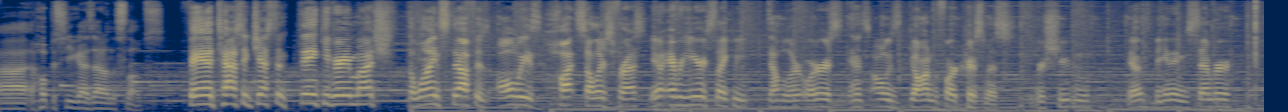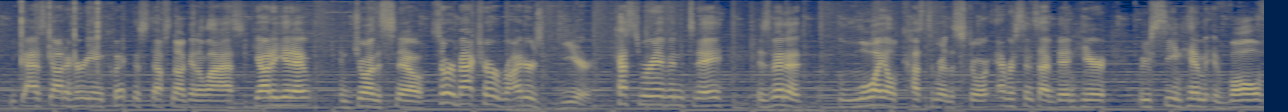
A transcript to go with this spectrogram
Uh, I hope to see you guys out on the slopes. Fantastic, Justin. Thank you very much. The line stuff is always hot sellers for us. You know, every year it's like we double our orders and it's always gone before Christmas. We're shooting, you know, it's beginning of December. You guys gotta hurry in quick. This stuff's not gonna last. Gotta get out, enjoy the snow. So we're back to our rider's gear. Customer Raven today has been a loyal customer of the store ever since I've been here. We've seen him evolve,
